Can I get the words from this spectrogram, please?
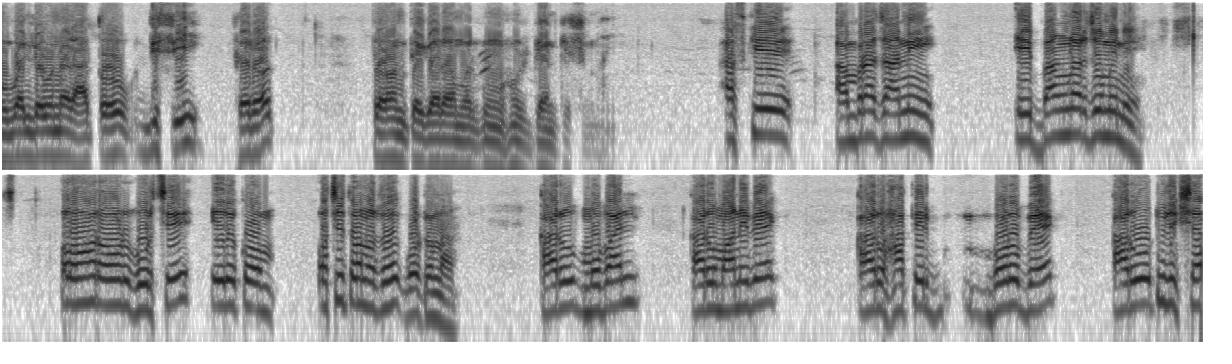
মোবাইলটা ওনার হাতও দিছি ফেরত। তখন থেকে আমার কোনো জ্ঞান কিছু নাই। আজকে আমরা জানি এই বাংলার জমিনে অহরহ ঘটছে এরকম অচেতনতার ঘটনা। কারও মোবাইল কারও মানি ব্যাগ কারও হাতের বড় ব্যাগ কারও অটো রিক্সা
